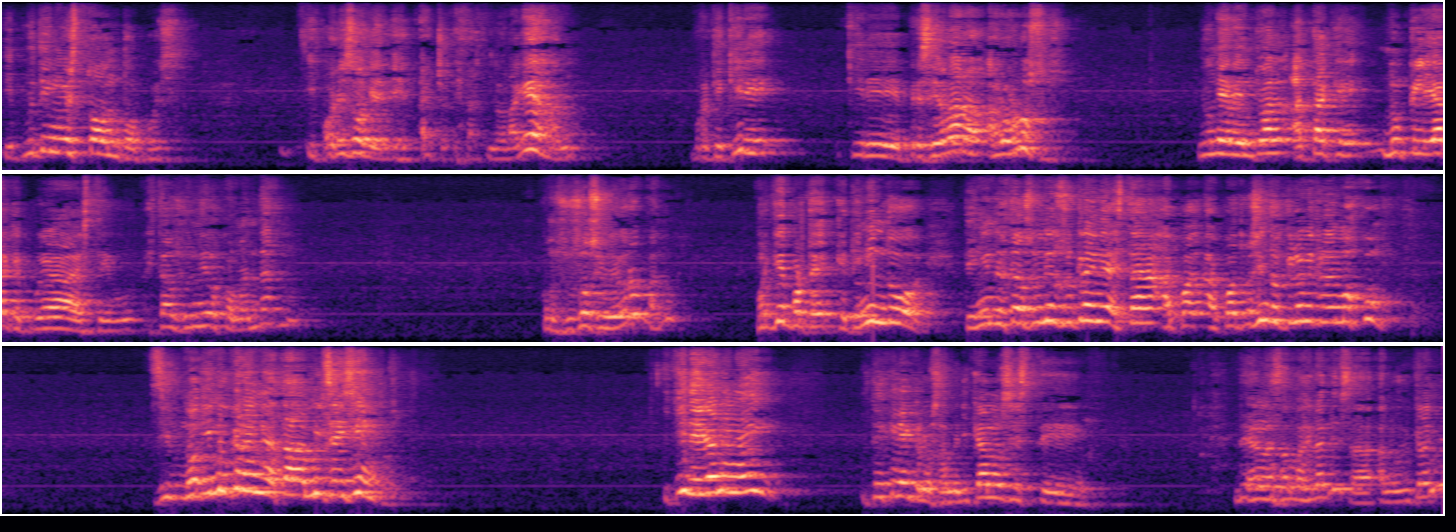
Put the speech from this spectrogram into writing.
Y Putin no es tonto, pues. Y por eso que está haciendo la guerra, ¿no? Porque quiere, quiere preservar a, los rusos de un eventual ataque nuclear que pueda este, Estados Unidos comandar, ¿no? Con su socio de Europa, ¿no? ¿Por qué? Porque teniendo, teniendo Estados Unidos Ucrania está a, 400 kilómetros de Moscú. Si no tiene Ucrania, está a 1600. ¿Y quiénes ganan ahí? ¿Usted cree que los americanos este, le dan las armas gratis a, los de Ucrania?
